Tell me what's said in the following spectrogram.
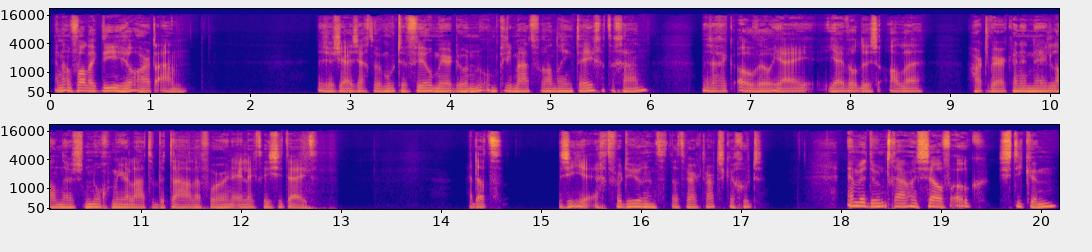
En dan val ik die heel hard aan. Dus als jij zegt, we moeten veel meer doen om klimaatverandering tegen te gaan. Dan zeg ik, oh wil jij, jij wil dus alle hardwerkende Nederlanders nog meer laten betalen voor hun elektriciteit. En dat zie je echt voortdurend. Dat werkt hartstikke goed. En we doen trouwens zelf ook stiekem,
